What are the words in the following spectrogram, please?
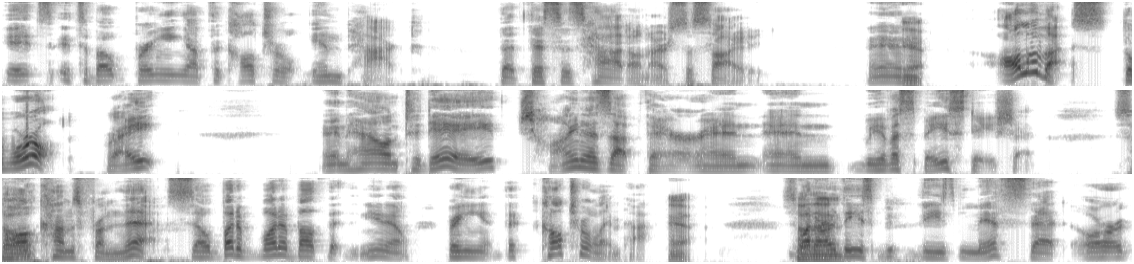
it's it's about bringing up the cultural impact that this has had on our society, and Yeah. all of us, the world, right? And how today China's up there, and and we have a space station. So all comes from this. So, but what about the you know bringing it the cultural impact? Yeah. so what then, are these these myths that or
